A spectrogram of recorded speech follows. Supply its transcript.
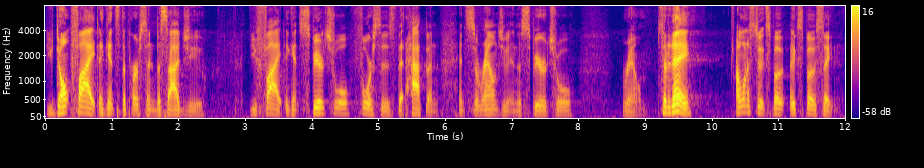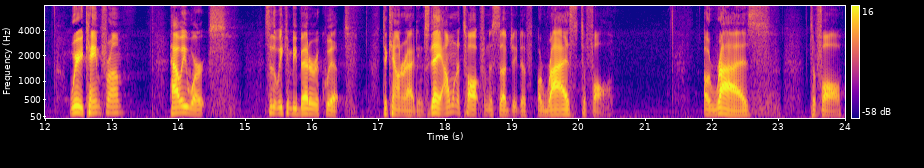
You don't fight against the person beside you. You fight against spiritual forces that happen and surround you in the spiritual realm. So today, I want us to expo- expose Satan, where he came from, how he works, so that we can be better equipped to counteract him. Today, I want to talk from the subject of arise to fall. Arise to fall.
